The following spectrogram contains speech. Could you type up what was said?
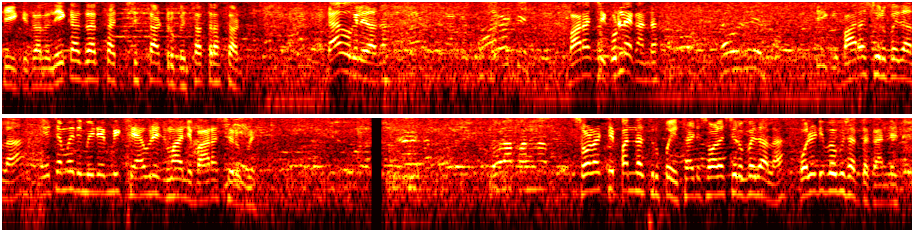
ठीक आहे चालेल. एक हजार सातशे साठ रुपये सतरा साठ. काय वगैरे दादा? बाराशे. कुठला आहे कांदा? ठीक आहे बाराशे रुपये झाला. याच्यामध्ये मीडियम मिक्स ॲव्हरेज माल आहे बाराशे रुपये. सोळाशे पन्नास रुपये साडे सोळाशे रुपये झाला. क्वालिटी बघू शकता कांद्याची.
